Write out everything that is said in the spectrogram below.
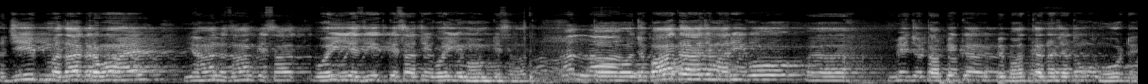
عجیب مذاق رواں ہے یہاں نظام کے ساتھ وہی یزید کے ساتھ ہی وہی امام کے ساتھ۔ تو جو بات ہے آج ہماری وہ میں جو ٹاپک پہ بات کرنا چاہتا ہوں وہ ووٹ ہے۔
